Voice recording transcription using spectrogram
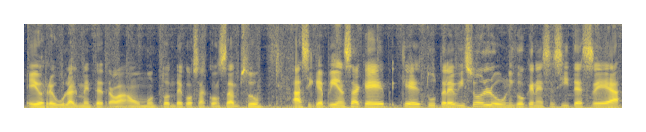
Ellos regularmente trabajan un montón de cosas con Samsung, así que piensa que, tu televisor lo único que necesite sea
